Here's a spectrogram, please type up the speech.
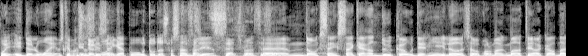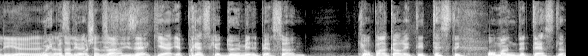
Oui, et de loin, parce qu'après ça, c'est Singapour autour de 70. 77, je pense, c'est ça. Euh, donc 542 cas au dernier, et là, ça va probablement augmenter encore dans les, euh, oui, dans, les prochaines heures. Je disais qu'il y, y, a presque 2000 personnes qui n'ont pas encore été testées. On manque de tests, là.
